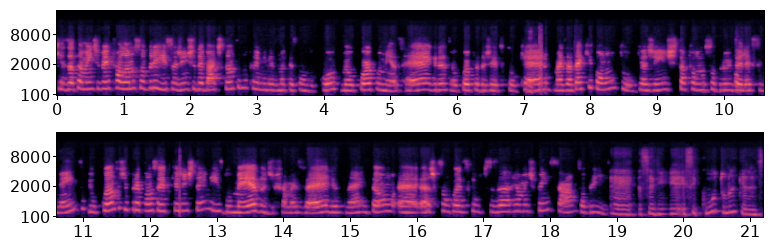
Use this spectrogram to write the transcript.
que exatamente vem falando sobre isso. A gente debate tanto no feminismo a questão do corpo, meu corpo, minhas regras, meu corpo é do jeito que eu quero, mas até que ponto quanto que a gente está falando sobre o envelhecimento e o quanto de preconceito que a gente tem nisso, do medo de ficar mais velho, né? Então, é, acho que são coisas que a gente precisa realmente pensar sobre isso. É, seria esse culto, né, que a gente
